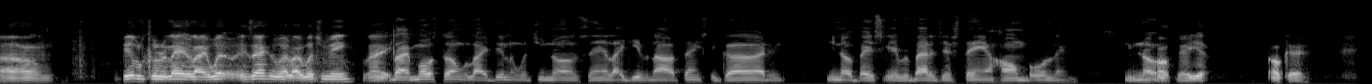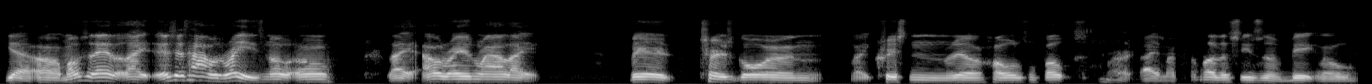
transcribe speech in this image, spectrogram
Um, biblical related. Like what exactly? What like what you mean? Like like most of them were like dealing with you know what I'm saying, like giving all thanks to God and you know basically everybody just staying humble and you know. Okay. Yeah. Okay. Yeah. Um. Most of that like it's just how I was raised. You know. Um. Like I was raised around like very church going like Christian, real wholesome folks. Right. Like my mother, she's a big, you know,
